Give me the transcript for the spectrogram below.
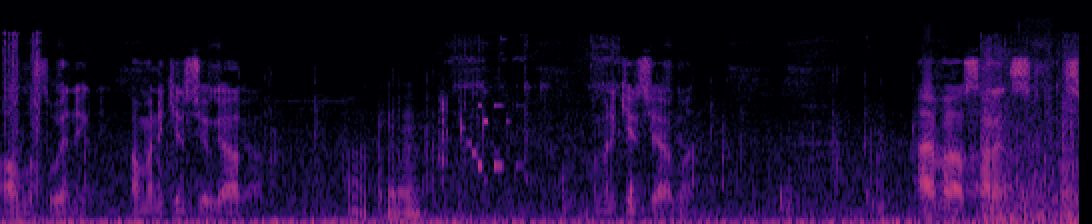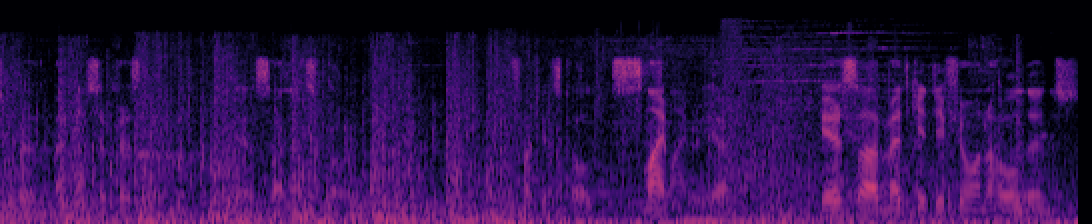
almost winning. How many kills you got? Okay. How many kills you have man? I have a silence super I mean suppressor. Yeah, silence car. Fuck it's called. Sniper, yeah. Here's a medkit if you wanna hold it.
